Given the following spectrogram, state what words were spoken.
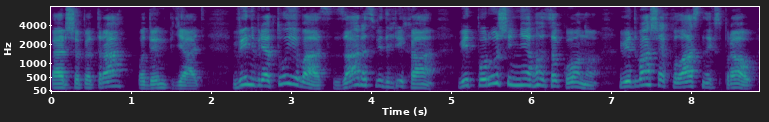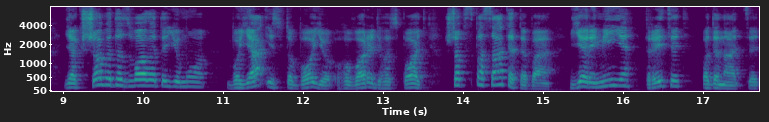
1 Петра 1.5 Він врятує вас зараз від гріха, від порушення його закону, від ваших власних справ, якщо ви дозволите йому. Бо я із тобою, говорить Господь, щоб спасати тебе. Єремії 30.11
